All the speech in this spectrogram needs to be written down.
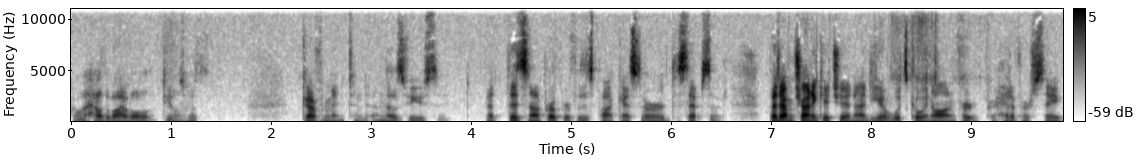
how, how the Bible deals with government and, and those views but that's not appropriate for this podcast or this episode. But I'm trying to get you an idea of what's going on for, for head of her state.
